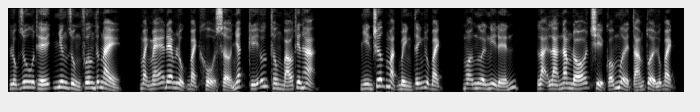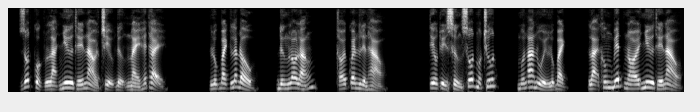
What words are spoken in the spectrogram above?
Lục Du thế nhưng dùng phương thức này, mạnh mẽ đem Lục Bạch khổ sở nhất ký ức thông báo thiên hạ. Nhìn trước mặt bình tĩnh Lục Bạch, mọi người nghĩ đến, lại là năm đó chỉ có 18 tuổi Lục Bạch, rốt cuộc là như thế nào chịu đựng này hết thảy. Lục Bạch lắc đầu, đừng lo lắng, thói quen liền hảo. Tiêu Thủy sửng sốt một chút, muốn an ủi Lục Bạch, lại không biết nói như thế nào,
